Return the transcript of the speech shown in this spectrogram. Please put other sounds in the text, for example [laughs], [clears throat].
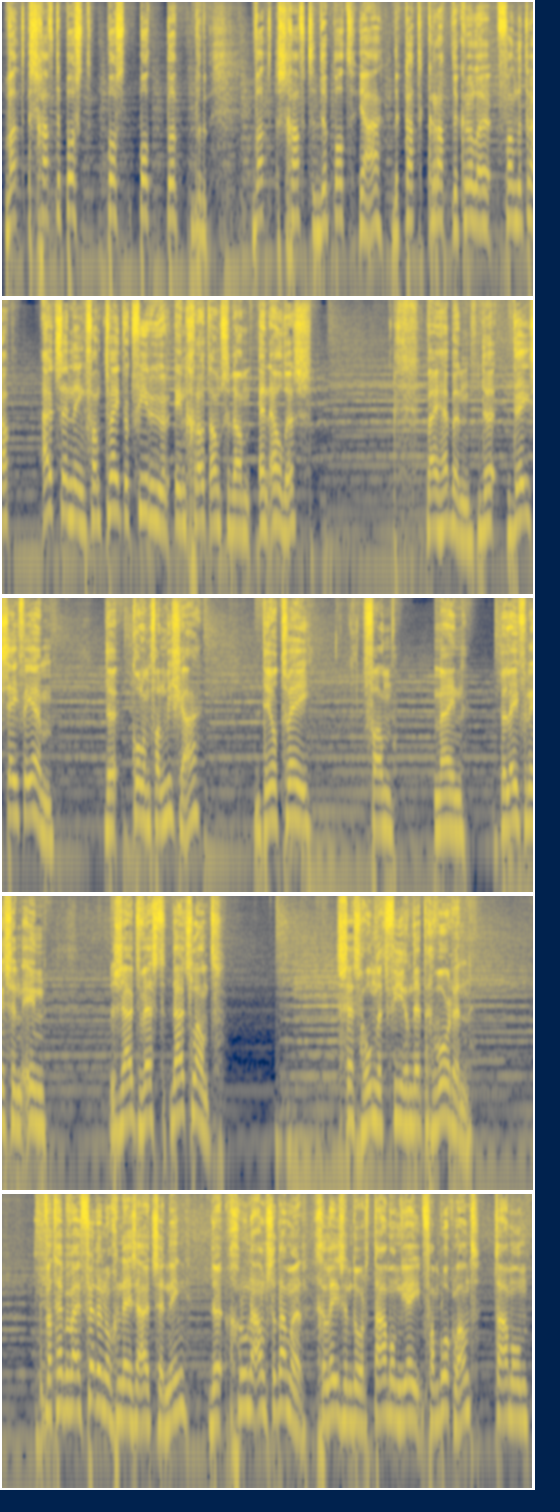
Wat schaft de post, post, pot, Wat schaft de pot? Ja, de kat krabt de krullen van de trap. Uitzending van 2 tot 4 uur in Groot Amsterdam en elders. Wij hebben de DCVM, de column van Misha. Deel 2 van mijn belevenissen in Zuidwest-Duitsland. 634 woorden. Wat hebben wij verder nog in deze uitzending? De Groene Amsterdammer, gelezen door Tamon J. van Blokland. Tamon,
